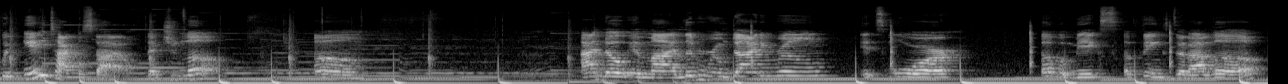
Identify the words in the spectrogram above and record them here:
with any type of style that you love. Um, I know in my living room, dining room, it's more of a mix of things that I love.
